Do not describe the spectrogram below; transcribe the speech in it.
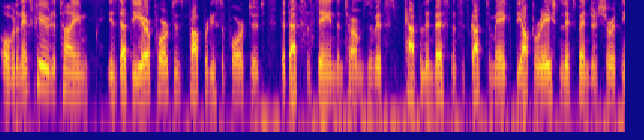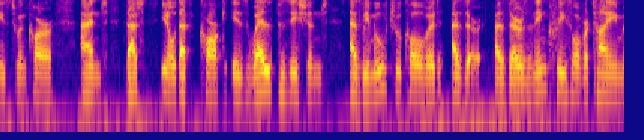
over the next period of time is that the airport is properly supported, that that's sustained in terms of its capital investments it's got to make, the operational expenditure it needs to incur, and that you know that Cork is well positioned as we move through COVID, as there as there is an increase over time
